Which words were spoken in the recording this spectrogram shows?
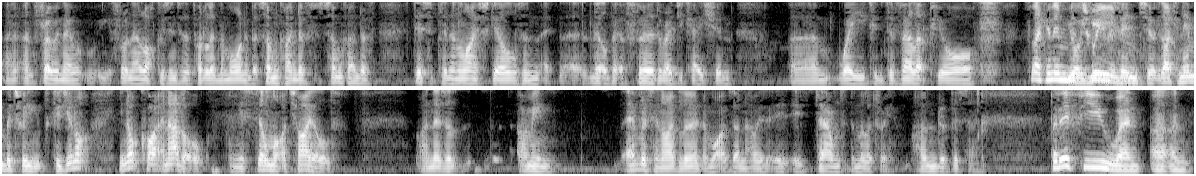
and and throwing their throwing their lockers into the puddle in the morning, but some kind of some kind of discipline and life skills and a, a little bit of further education um, where you can develop your it's like an in between. your youth into it, like an in between because you're not you're not quite an adult and you're still not a child. And there's a, I mean, everything I've learned and what I've done now is is, down to the military, hundred percent. But if you went, uh, and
